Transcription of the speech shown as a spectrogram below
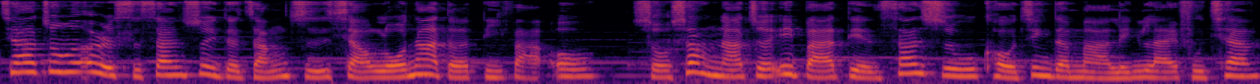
家中二十三岁的长子小罗纳德·迪法欧手上拿着一把点三十五口径的马林来福枪。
